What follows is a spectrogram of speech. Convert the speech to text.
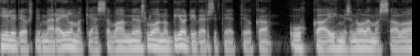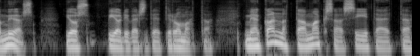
hiilidioksidin määrä ilmakehässä, vaan myös luonnon biodiversiteetti, joka uhkaa ihmisen olemassaoloa myös, jos biodiversiteetti romahtaa. Meidän kannattaa maksaa siitä, että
